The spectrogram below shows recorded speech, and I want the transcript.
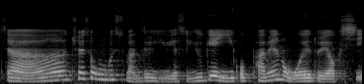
자, 최소 공배수 만들기 위해서 6에 2 곱하면 5에도 역시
